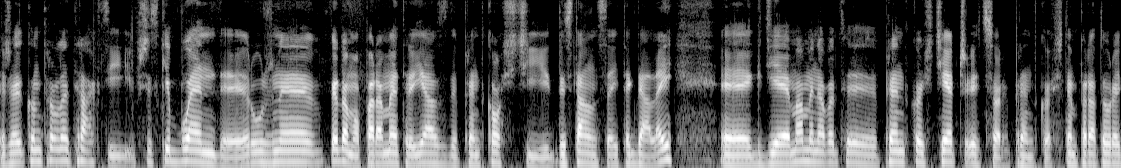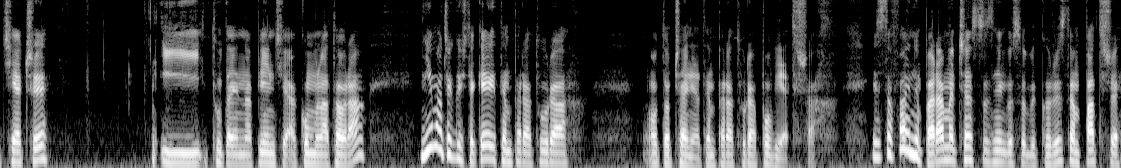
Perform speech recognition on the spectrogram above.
że kontrolę trakcji, wszystkie błędy, różne, wiadomo, parametry jazdy, prędkości, dystanse i tak dalej, e, gdzie mamy nawet e, prędkość cieczy, sorry, prędkość, temperaturę cieczy i tutaj napięcie akumulatora, nie ma czegoś takiego jak temperatura otoczenia, temperatura powietrza. Jest to fajny parametr, często z niego sobie korzystam, patrzę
